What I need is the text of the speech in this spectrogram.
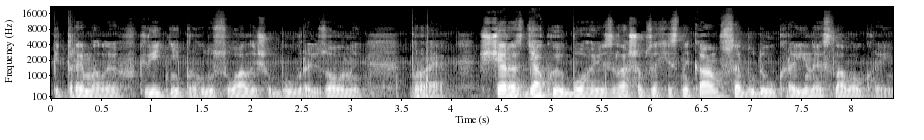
підтримали в квітні, проголосували, щоб був реалізований проект. Ще раз дякую Богові за нашим захисникам. Все буде Україна і слава Україні.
